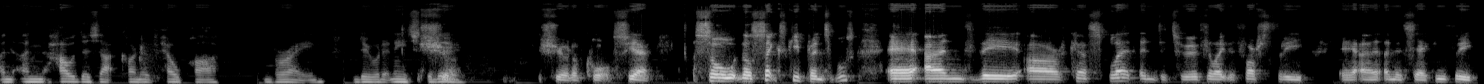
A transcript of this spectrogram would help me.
and and how does that kind of help our brain do what it needs to sure. do? Sure. Of course yeah. So there's six key principles uh, and they are kind of split into two if you like the first three uh, and the second three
